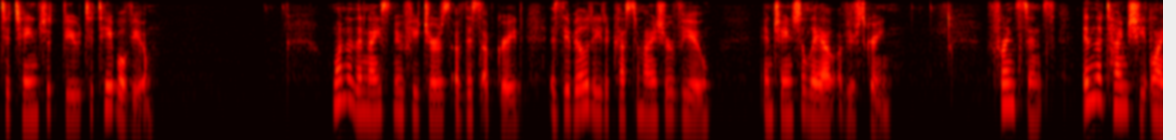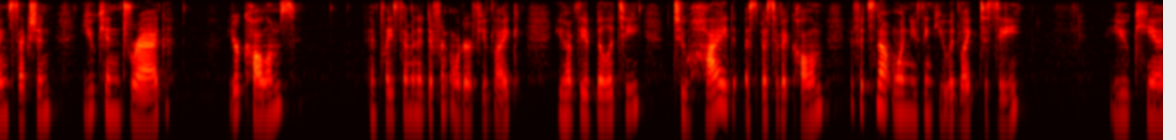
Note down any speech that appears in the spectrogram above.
to change the view to Table View. One of the nice new features of this upgrade is the ability to customize your view and change the layout of your screen. For instance, in the timesheet line section, you can drag your columns and place them in a different order if you'd like. You have the ability to hide a specific column if it's not one you think you would like to see. You can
